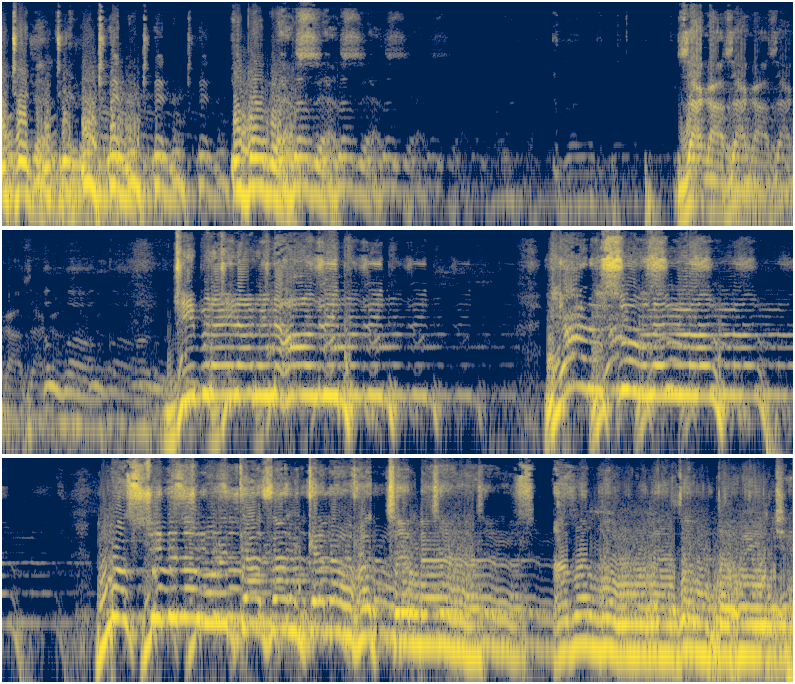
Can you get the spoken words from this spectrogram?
উঠে উঠে আসে। জাগা জাগা জাগা। জিব্রাইল আমিন হাজির ইয়া রাসূলুল্লাহ, মসজিদ নববীতে আজান কেন হচ্ছে না? আমার নবীর আজান তো হয়েছে।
